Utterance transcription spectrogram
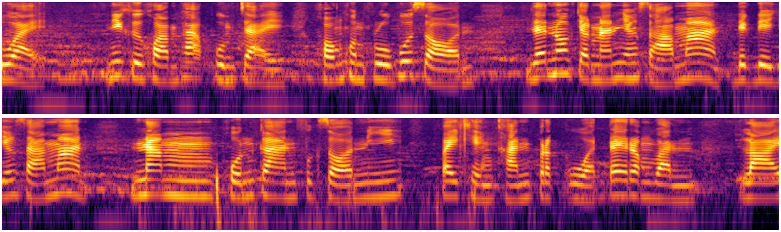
ด้วย นี่คือความภาคภูมิใจของคุณครูผู้สอน และนอกจากนั้นยังสามารถเด็กๆยังสามารถนำผลการฝึกสอนนี้ไปแข่งขันประกวดได้รางวัลหลาย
